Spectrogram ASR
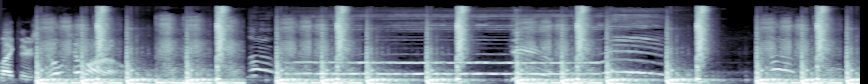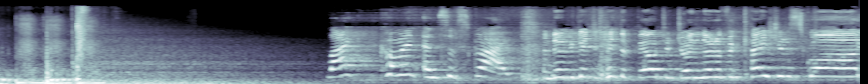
Like there's no tomorrow. Like, comment, and subscribe. And don't forget to hit the bell to join the notification squad.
